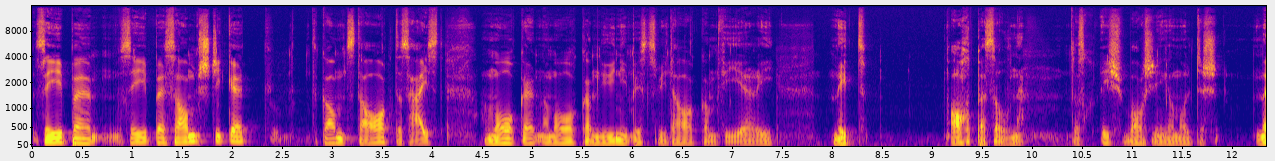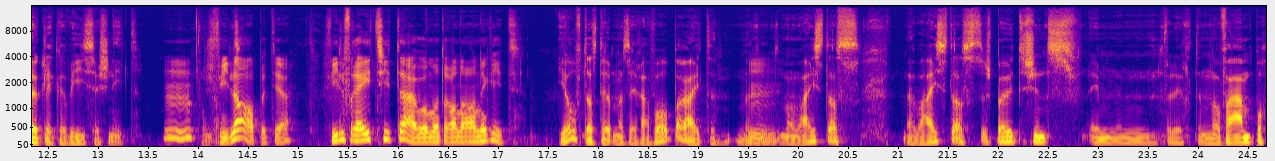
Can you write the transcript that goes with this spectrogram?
sieben, sieben Samstage den ganzen Tag. Das heisst, am Morgen, am Morgen um 9 Uhr bis zum Mittag um 4 Uhr mit acht Personen. Das ist wahrscheinlich einmal der möglicherweise Schnitt. Mhm, viel Arbeit, ja. Viel Freizeit auch, wo man daran angibt ja, auf das tut man sich auch vorbereiten. Man, mm. man weiß das, man weiß das spätestens im, vielleicht im November,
